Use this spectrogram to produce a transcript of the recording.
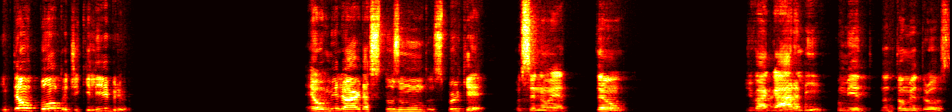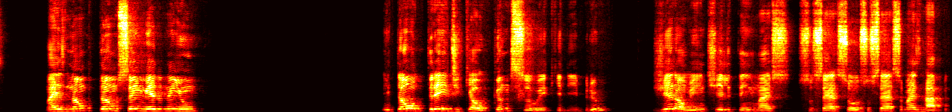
Então, o ponto de equilíbrio é o melhor das, dos mundos. Por quê? Você não é tão devagar ali, com medo, não tão medroso, mas não estão sem medo nenhum. Então, o trade que alcança o equilíbrio, geralmente ele tem mais sucesso ou sucesso mais rápido.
